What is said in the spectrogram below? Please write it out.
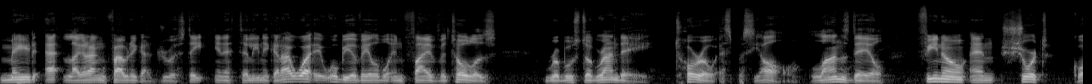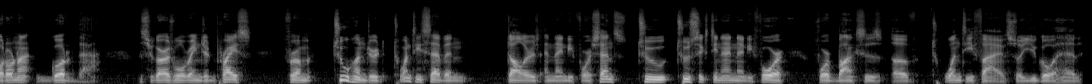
Made at La Gran Fábrica Drew Estate in Estelí, Nicaragua, it will be available in five vitolas Robusto Grande, Toro Especial, Lonsdale, Fino, and Short Corona Gorda. The cigars will range in price from $227.94 cents to $269.94 for boxes of 25. So you go ahead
